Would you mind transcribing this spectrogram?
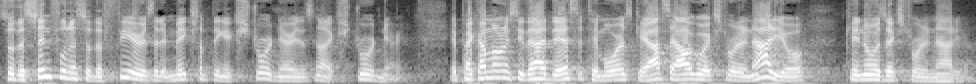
So, the sinfulness of the fear is that it makes something extraordinary that's not extraordinary. El pecado necesidad de este temor es que hace algo extraordinario que no es extraordinario.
